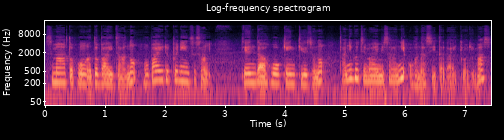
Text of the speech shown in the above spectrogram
スマートフォンアドバイザーのモバイルプリンスさんジェンダー法研究者の谷口真由美さんにお話しいただいております。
